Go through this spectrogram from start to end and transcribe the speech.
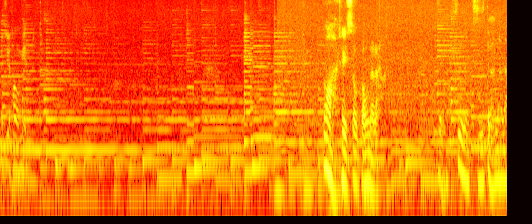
飞走了，去后面。哇，可以收工了啦，也是值得了啦。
